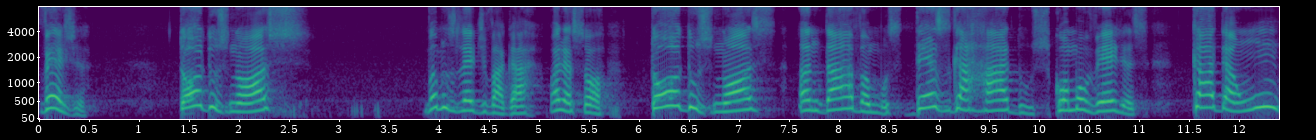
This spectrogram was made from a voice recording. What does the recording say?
Veja, todos nós, vamos ler devagar, olha só, todos nós andávamos desgarrados como ovelhas, cada um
